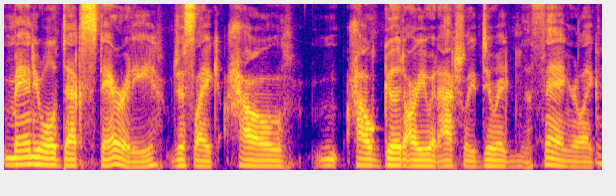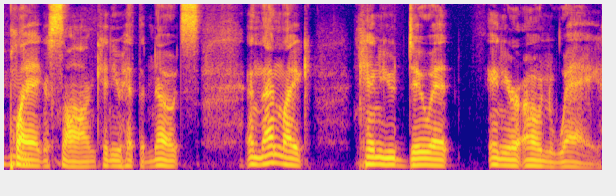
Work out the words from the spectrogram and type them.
manual dexterity, just like how how good are you at actually doing the thing or like Mm-hmm. playing a song? Can you hit the notes? And then like can you do it in your own way?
